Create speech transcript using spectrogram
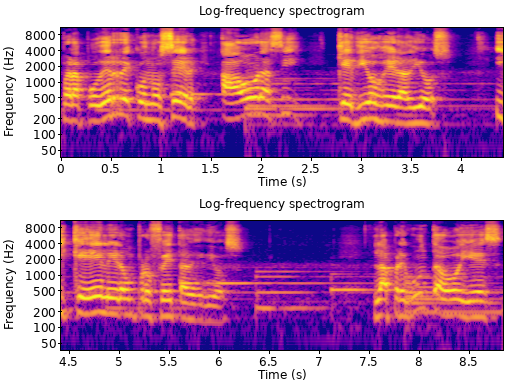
para poder reconocer ahora sí que Dios era Dios y que Él era un profeta de Dios. La pregunta hoy es,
